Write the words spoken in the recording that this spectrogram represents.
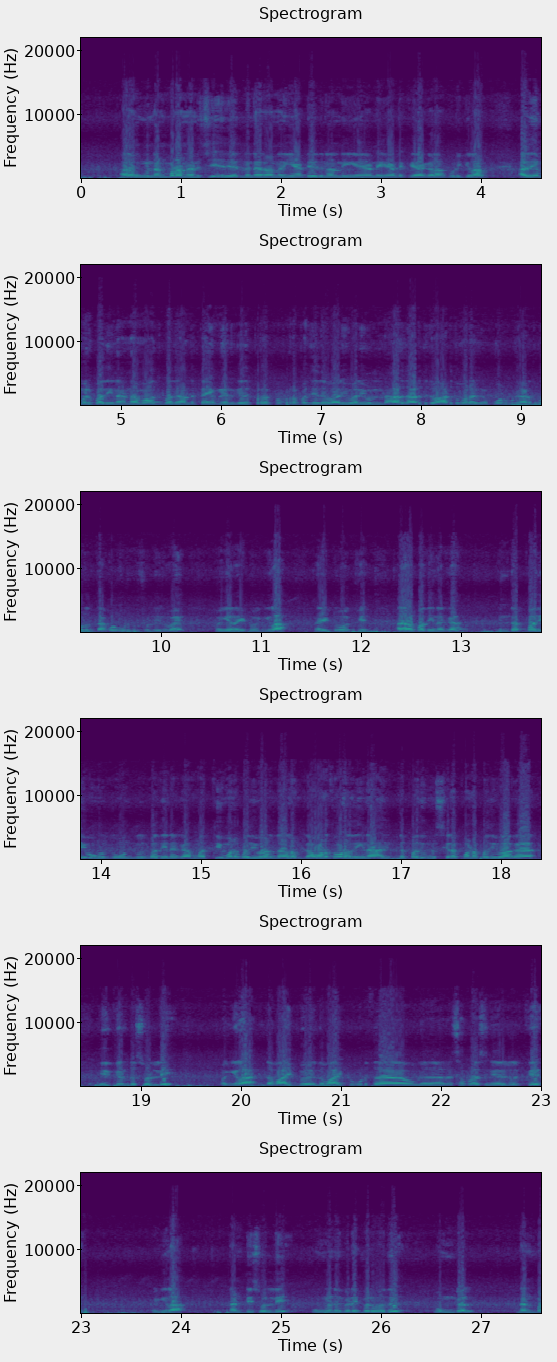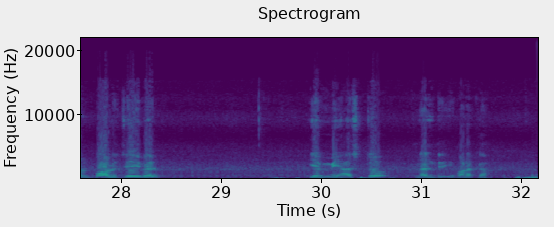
அதை உங்கள் நண்பனாக நினச்சி எந்த நேரம் வேணாலும் நீங்கள் என்கிட்ட எதுனாலும் நீங்கள் என்ன என்கிட்ட கேட்கலாம் பிடிக்கலாம். அதே மாதிரி பார்த்தீங்கன்னா நம்ம வந்து பார்த்தீங்கன்னா அந்த டைமில் எனக்கு எது பிறப்ப பிரபஞ்சம் எதுவும் வழி வழி ஒன்று அடுத்து அடுத்து அடுத்த முறை எனக்கு ஃபோன் பண்ணி அடுத்த முறை தகவல் கொடுன்னு சொல்லிடுவேன். ஓகே ரைட் ஓகேங்களா ரைட் ஓகே அதாவது பார்த்தீங்கன்னாக்கா இந்த பதிவு உங்களுக்கு உங்களுக்கு பார்த்தீங்கன்னாக்கா மத்தியமான பதிவாக இருந்தாலும் கவனத்தோடு இருந்தீங்கன்னா அது இந்த பதிவு உங்களுக்கு சிறப்பான பதிவாக இருக்கு என்று சொல்லி ஓகேங்களா இந்த வாய்ப்பு இந்த வாய்ப்பு கொடுத்த உங்கள் ரிஷபராசி ஓகேங்களா நன்றி சொல்லி உங்களிடம் விடைபெறுவது உங்கள் நண்பன் பாலு ஜெய்வர் எம்மி அஸ்டோ. நன்றி வணக்கம்.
